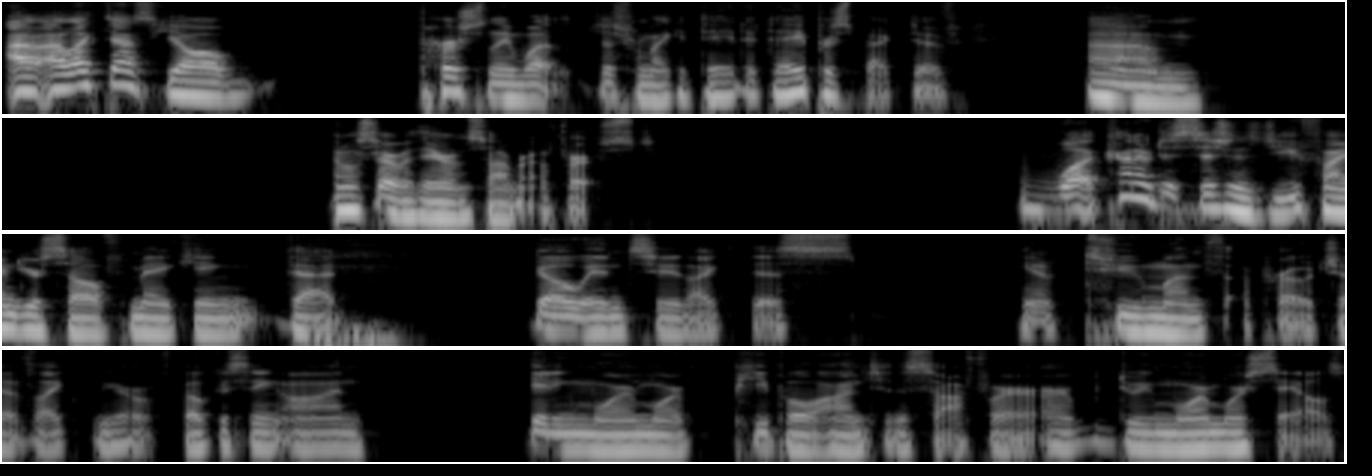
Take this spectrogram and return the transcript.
I, I like to ask y'all personally what just from like a day to day perspective. Um, and I'll start with Aaron Somero first. What kind of decisions do you find yourself making that go into like this, you know, two month approach of like we are focusing on getting more and more people onto the software or doing more and more sales?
